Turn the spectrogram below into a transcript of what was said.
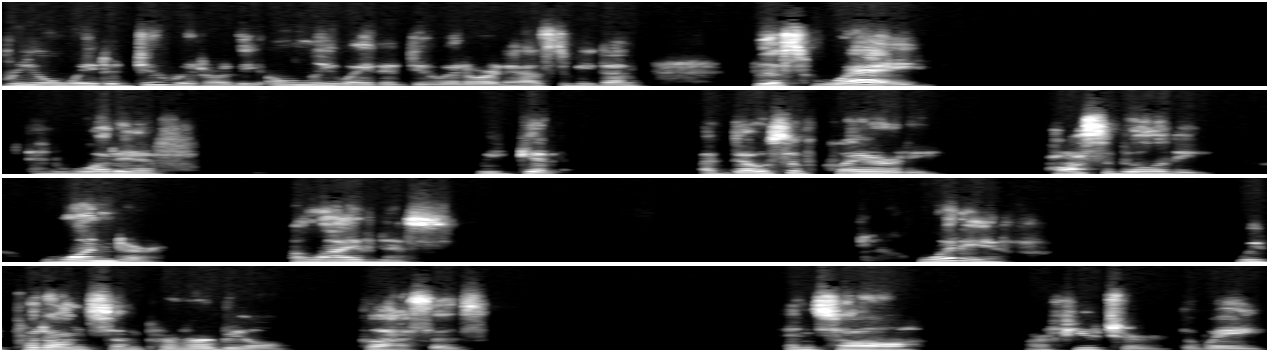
real way to do it or the only way to do it or it has to be done this way and what if we get a dose of clarity, possibility, wonder, aliveness? What if we put on some proverbial glasses and saw our future the way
